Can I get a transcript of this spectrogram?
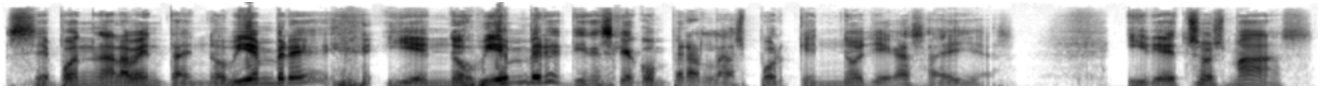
Se ponen a la venta en noviembre y en noviembre tienes que comprarlas porque no llegas a ellas. Y de hecho es más,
